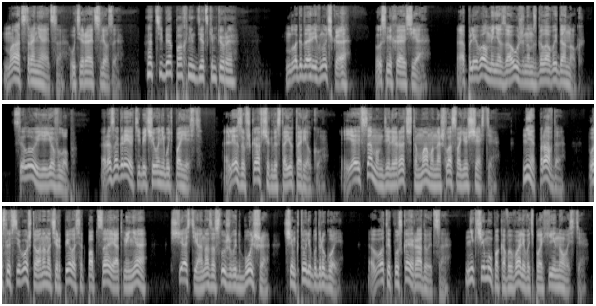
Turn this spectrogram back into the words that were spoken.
Ма отстраняется, утирает слезы. От тебя пахнет детским пюре. Благодари, внучка. Усмехаюсь я. Оплевал меня за ужином с головы до ног. Целую ее в лоб. Разогрею тебе чего-нибудь поесть. Лезу в шкафчик, достаю тарелку. Я и в самом деле рад, что мама нашла свое счастье. Нет, правда. После всего, что она натерпелась от попца и от меня, счастья она заслуживает больше, чем кто-либо другой. Вот и пускай радуется. Ни к чему пока вываливать плохие новости.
